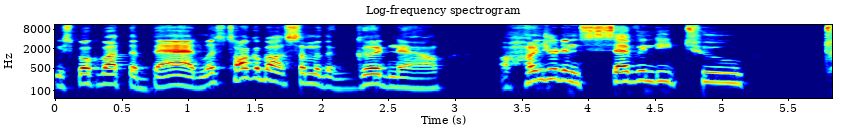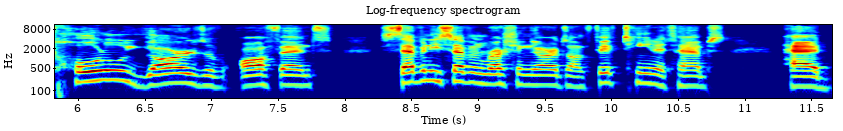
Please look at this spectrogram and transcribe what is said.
we spoke about the bad. Let's talk about some of the good now. 172 total yards of offense, 77 rushing yards on 15 attempts, had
